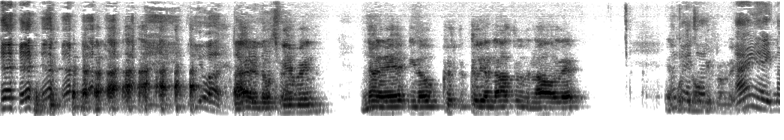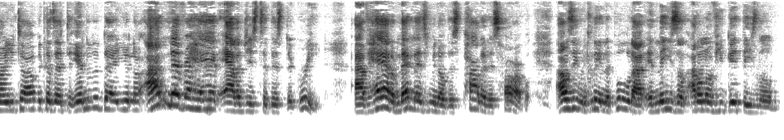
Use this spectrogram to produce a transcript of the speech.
You are. I ain't no shivering, none of that, you know, crystal clear nostrils and all that. That's what Okay, you gonna so get from me. I ain't hating on you, Tom, because at the end of the day, you know, I've never had allergies to this degree. I've had them. That lets me know this pollen is horrible. I was even cleaning the pool out, and these are, I don't know if you get these little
